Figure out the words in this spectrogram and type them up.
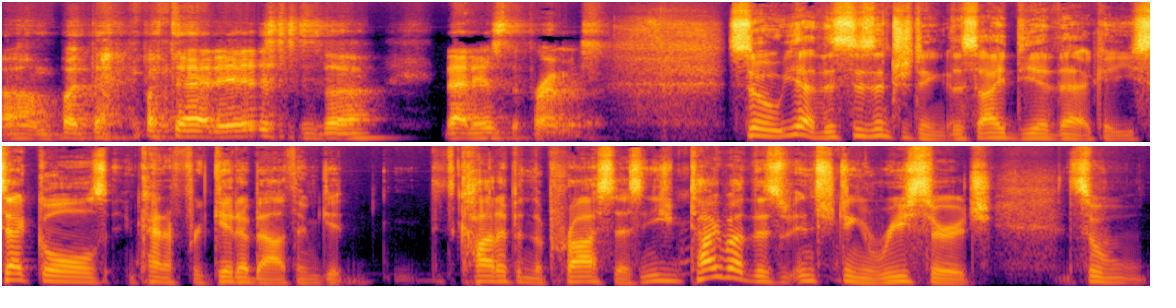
Um, but that, but that is the that is the premise. So yeah, this is interesting. This idea that okay, you set goals and kind of forget about them, get caught up in the process, and you talk about this interesting research. So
